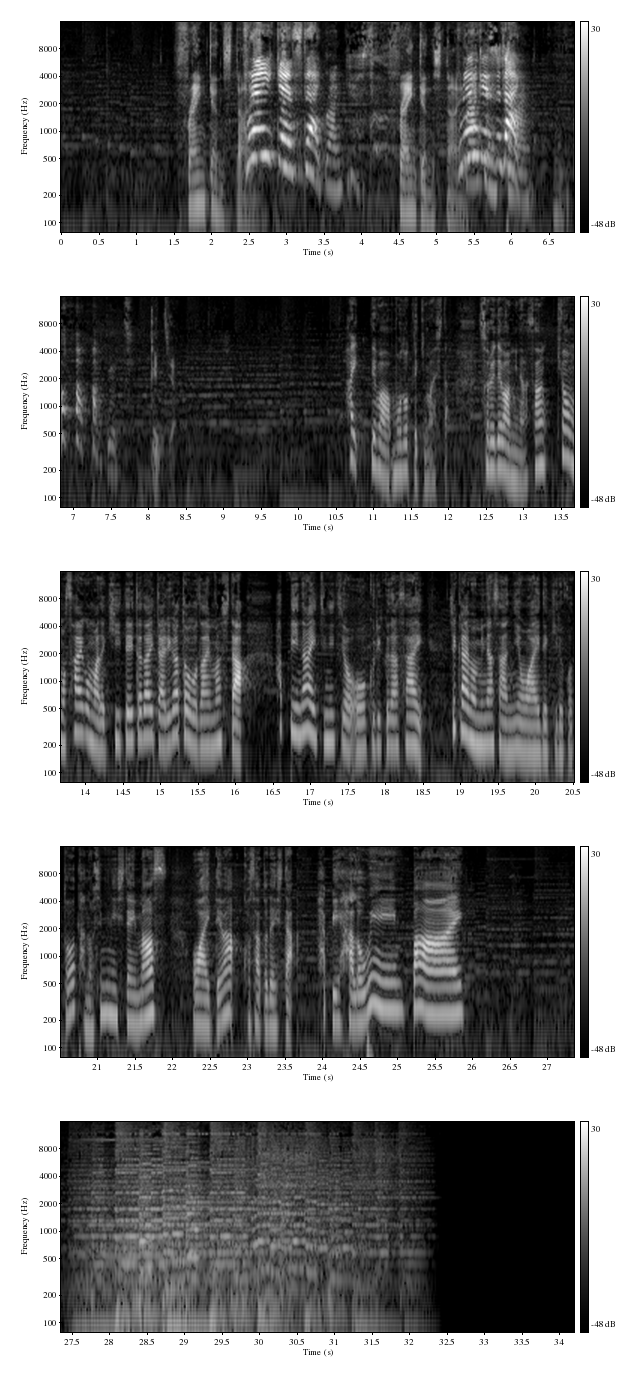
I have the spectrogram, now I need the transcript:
Frankenstein. Frankenstein. Frankenstein. Frankenstein. Frankenstein. Good. Good job. はい。では、戻ってきました。それでは皆さん、今日も最後まで聞いていただいてありがとうございました。ハッピーな一日をお送りください。次回も皆さんにお会いできることを楽しみにしています。お相手は小里でした。Happy Halloween! Bye!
